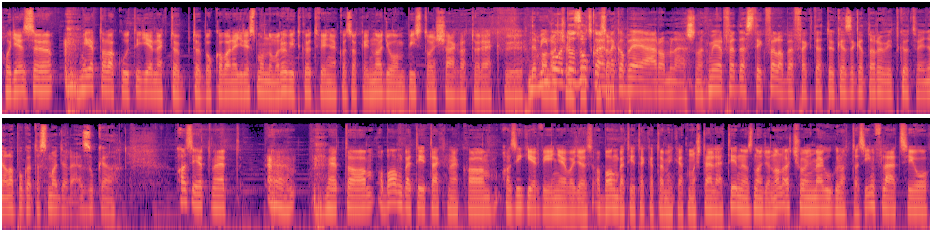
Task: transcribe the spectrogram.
Hogy ez miért alakult így, ennek több, több oka van. Egyrészt mondom, a rövid kötvények azok egy nagyon biztonságra törekvő De mi volt az oka ennek a beáramlásnak? Miért fedezték fel a befektetők ezeket a rövid kötvény alapokat? Azt magyarázzuk el. Azért, mert mert a, a bankbetéteknek a, az ígérvénye, vagy az, a bankbetéteket, amiket most el lehet érni, az nagyon alacsony, megugrott az infláció,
